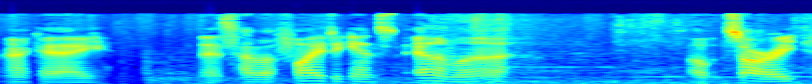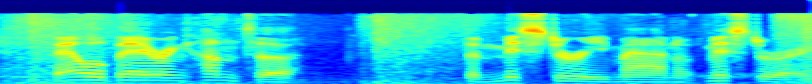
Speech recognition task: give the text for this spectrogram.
Okay, let's have a fight against Elmer. Oh, sorry, Bell-bearing Hunter, the mystery man of mystery.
